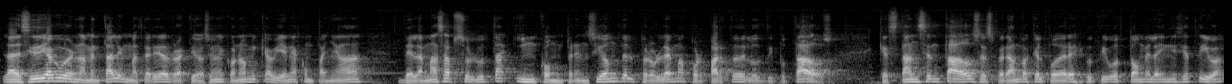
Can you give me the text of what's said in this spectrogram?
La desidia gubernamental en materia de reactivación económica viene acompañada de la más absoluta incomprensión del problema por parte de los diputados, que están sentados esperando a que el Poder Ejecutivo tome la iniciativa,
